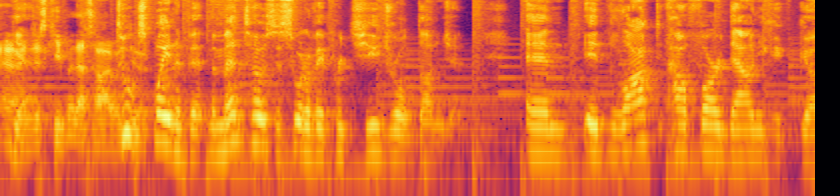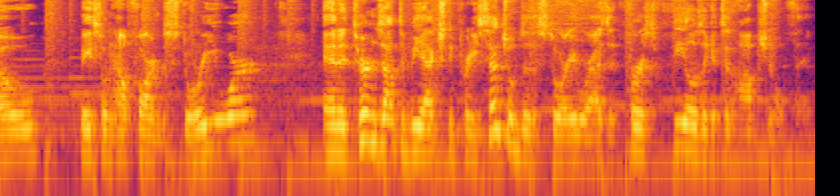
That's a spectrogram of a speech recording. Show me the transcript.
and Yeah. just keep it. That's how I would To do it. explain a bit, Mementos is sort of a procedural dungeon, and it locked how far down you could go based on how far in the story you were. And it turns out to be actually pretty central to the story, whereas it first feels like it's an optional thing.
